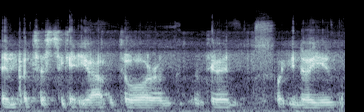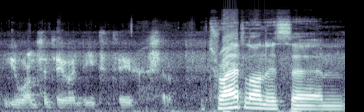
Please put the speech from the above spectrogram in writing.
impetus to get you out the door and, and doing what you know you, you want to do and need to do. So triathlon is um,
